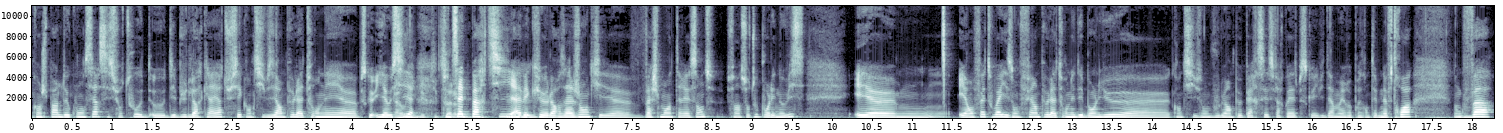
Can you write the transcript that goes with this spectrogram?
quand je parle de concerts, c'est surtout au, début de leur carrière. Tu sais, quand ils faisaient un peu la tournée, parce qu'il y a aussi ah toute cette partie avec leurs agents qui est vachement intéressante. Enfin, surtout pour les novices. Et, euh, et, en fait, ouais, ils ont fait un peu la tournée des banlieues euh, quand ils ont voulu un peu percer, se faire connaître, parce qu'évidemment, ils représentaient le 9-3. Donc, va,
